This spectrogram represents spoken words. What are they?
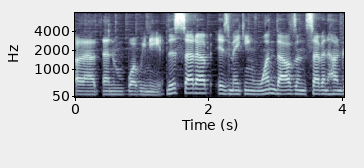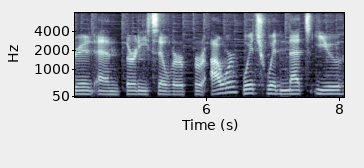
uh, than what we need. This setup is making 1,730 silver per hour, which would net you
